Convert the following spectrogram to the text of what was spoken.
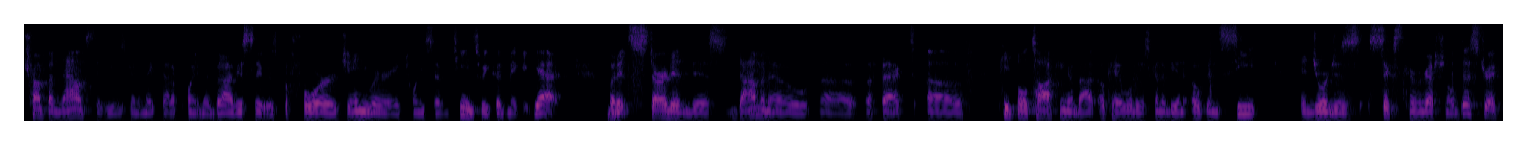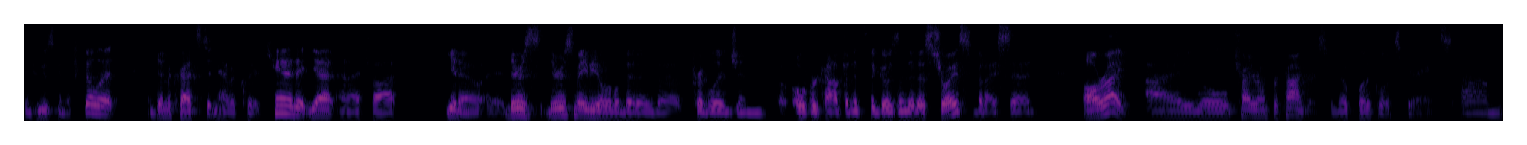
Trump announced that he was going to make that appointment, but obviously it was before January of 2017, so he couldn't make it yet. But it started this domino uh, effect of people talking about, okay, well, there's going to be an open seat in Georgia's sixth congressional district, and who's going to fill it? And Democrats didn't have a clear candidate yet, and I thought, you know, there's there's maybe a little bit of privilege and overconfidence that goes into this choice, but I said, all right, I will try to run for Congress with no political experience. Um,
